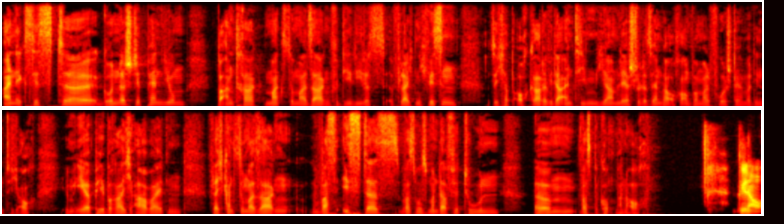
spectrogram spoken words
ein Exist-Gründerstipendium beantragt. Magst du mal sagen, für die, die das vielleicht nicht wissen, also ich habe auch gerade wieder ein Team hier am Lehrstuhl, das werden wir auch irgendwann mal vorstellen, weil die natürlich auch im ERP-Bereich arbeiten. Vielleicht kannst du mal sagen, was ist das, was muss man dafür tun, ähm, was bekommt man auch? Genau,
